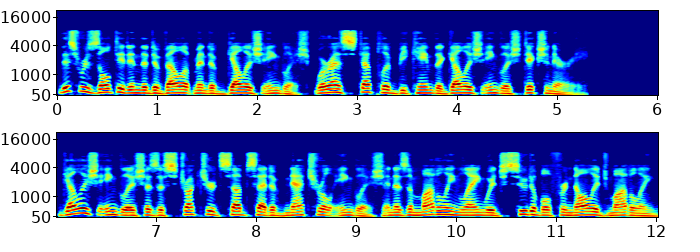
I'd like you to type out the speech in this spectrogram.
This resulted in the development of Gellish English, whereas STEPLib became the Gellish English Dictionary. Gellish English is a structured subset of Natural English and is a modeling language suitable for knowledge modeling,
